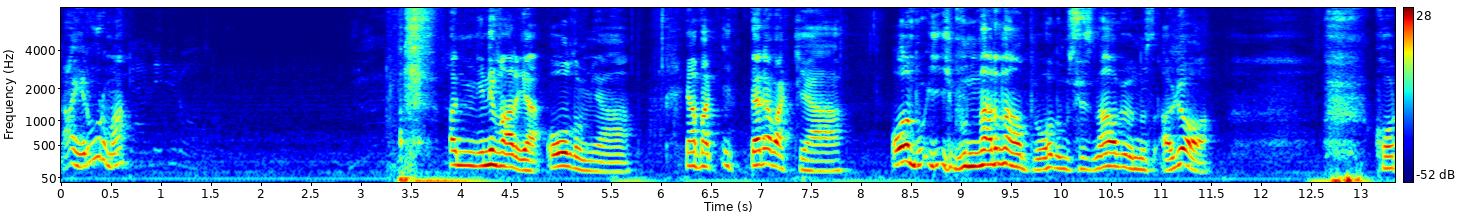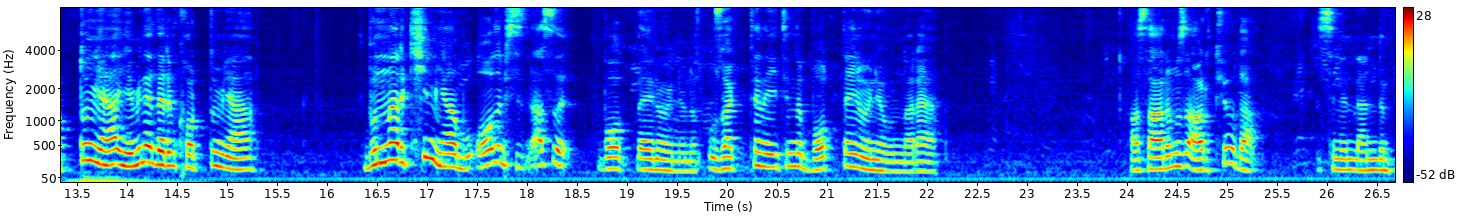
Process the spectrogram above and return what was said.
Hayır vurma. Anneni var ya oğlum ya. Ya bak itlere bak ya. Oğlum bu bunlar ne yapıyor oğlum siz ne yapıyorsunuz? Alo. Korktum ya yemin ederim korktum ya. Bunlar kim ya bu? Oğlum siz nasıl bot lane oynuyorsunuz? Uzaktan eğitimde bot lane oynuyor bunlar ha. Hasarımız artıyor da sinirlendim.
